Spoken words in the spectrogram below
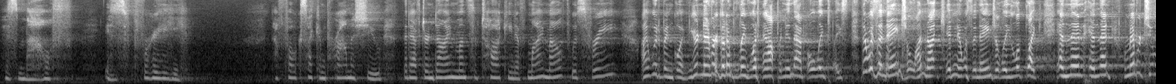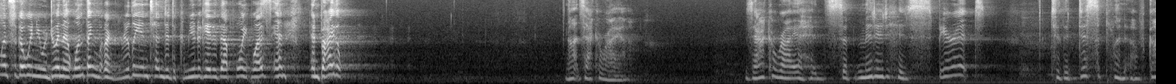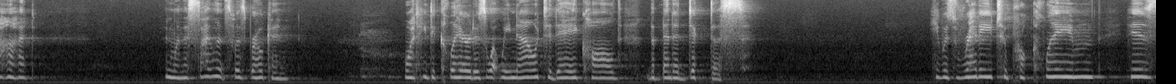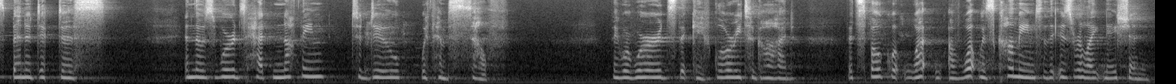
his mouth is free. Now, folks, I can promise you that after nine months of talking, if my mouth was free, I would have been going, You're never going to believe what happened in that holy place. There was an angel. I'm not kidding. It was an angel. He looked like, and then, and then, remember two months ago when you were doing that one thing, what I really intended to communicate at that point was, and, and by the, not Zechariah. Zechariah had submitted his spirit to the discipline of God. And when the silence was broken, what he declared is what we now today called the Benedictus. He was ready to proclaim his Benedictus. And those words had nothing to do with himself. They were words that gave glory to God that spoke what, what, of what was coming to the Israelite nation.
